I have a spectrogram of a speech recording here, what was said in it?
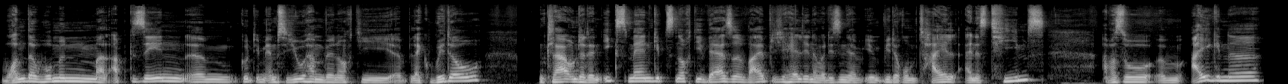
Wonder Woman mal abgesehen. Ähm, gut, im MCU haben wir noch die äh, Black Widow. Und klar, unter den X-Men gibt's noch diverse weibliche Heldinnen, aber die sind ja wiederum Teil eines Teams. Aber so ähm, eigene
